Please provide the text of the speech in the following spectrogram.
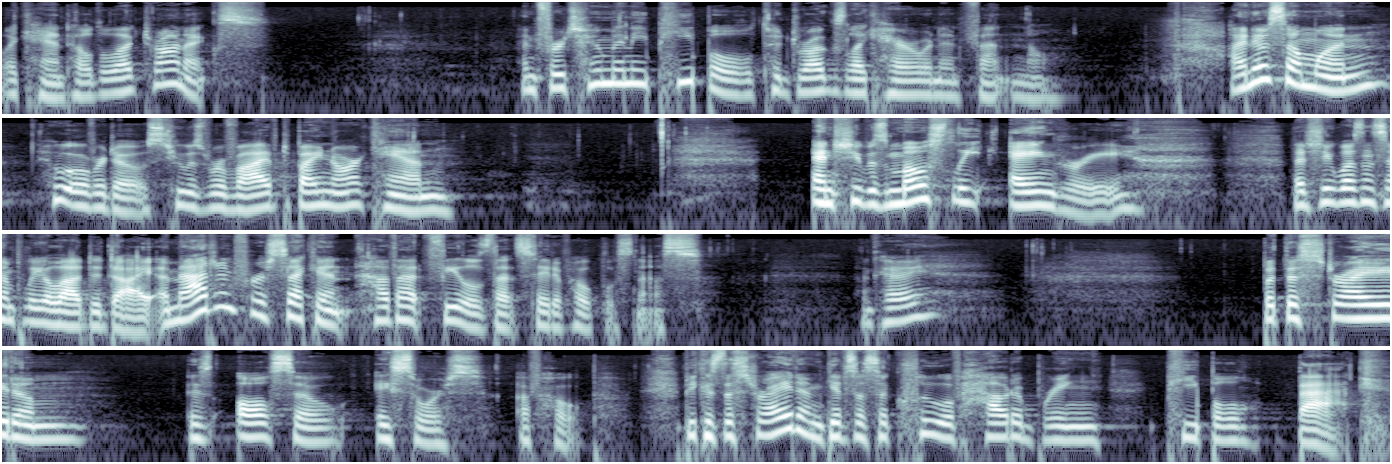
like handheld electronics, and for too many people to drugs like heroin and fentanyl. I know someone who overdosed, who was revived by Narcan. And she was mostly angry that she wasn't simply allowed to die. Imagine for a second how that feels, that state of hopelessness. Okay? But the striatum is also a source of hope because the striatum gives us a clue of how to bring people back.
